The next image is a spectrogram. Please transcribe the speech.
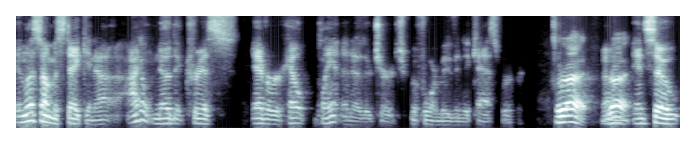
unless I'm mistaken, I, I don't know that Chris ever helped plant another church before moving to Casper. Right, um, right. And so,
